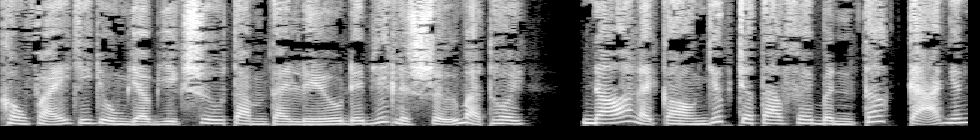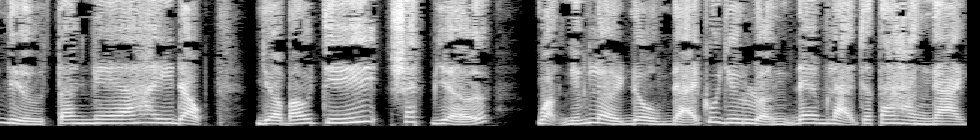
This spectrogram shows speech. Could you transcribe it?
không phải chỉ dùng vào việc sưu tầm tài liệu để viết lịch sử mà thôi, nó lại còn giúp cho ta phê bình tất cả những điều ta nghe hay đọc do báo chí, sách vở hoặc những lời đồn đãi của dư luận đem lại cho ta hàng ngày.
